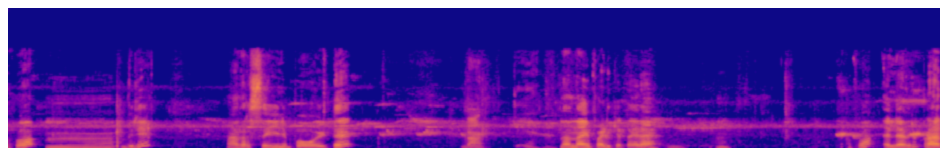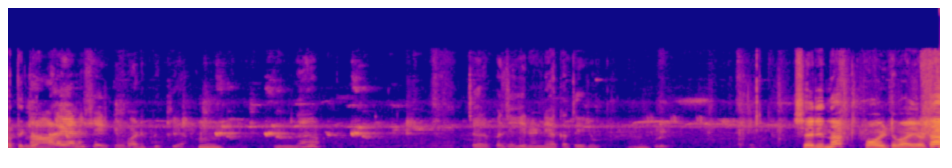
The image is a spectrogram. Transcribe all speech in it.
അപ്പോൾ ഇവർ മദ്രസയിൽ പോയിട്ട് നന്നായി പഠിക്കട്ടെ അല്ലേ? അപ്പോൾ എല്ലാവരും പ്രാർത്ഥിക്കാം. നാളെയാണ് ശരിക്കും പഠിപ്പിക്കുക. ഇന്ന് ചിലപ്പോൾ ചീരണ്ണിയൊക്കെ തരും. ശരി എന്നാ പോയിട്ട് വായോട്ടാ.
